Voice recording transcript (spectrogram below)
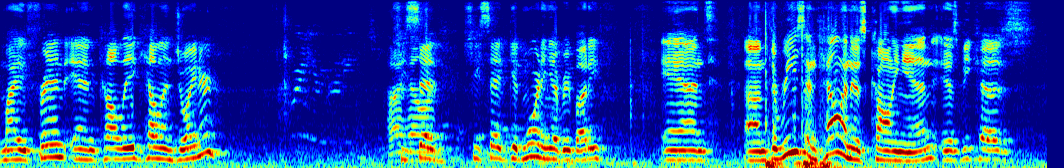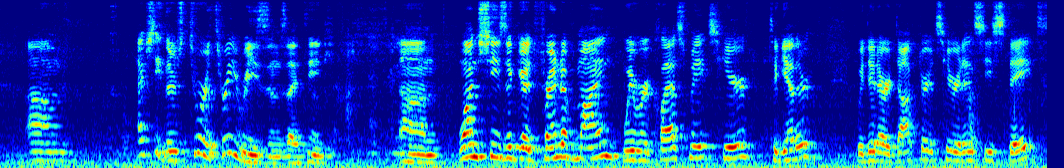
My friend and colleague Helen Joyner. Hi, she Helen. said she said good morning everybody. And um, the reason helen is calling in is because um, actually there's two or three reasons i think. Um, one she's a good friend of mine. We were classmates here together. We did our doctorates here at nc state.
